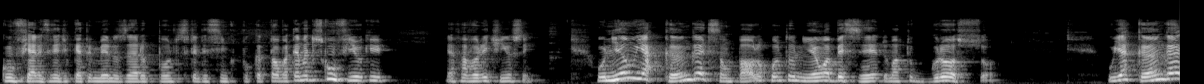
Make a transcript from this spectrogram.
confiar nesse handicap menos 0,75 para o Taubaté, mas desconfio que é favoritinho sim. União Iacanga de São Paulo contra União ABC do Mato Grosso. O Iacanga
